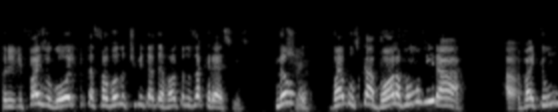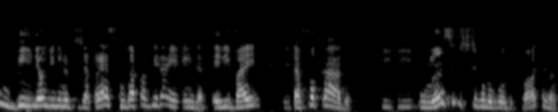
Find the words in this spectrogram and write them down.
Quando ele faz o gol, ele está salvando o time da derrota nos acréscimos. Não, Sim. vai buscar a bola, vamos virar. Ah, vai ter um bilhão de minutos de acréscimo, dá para virar ainda. Ele vai, ele está focado. E o lance do segundo gol do Tottenham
